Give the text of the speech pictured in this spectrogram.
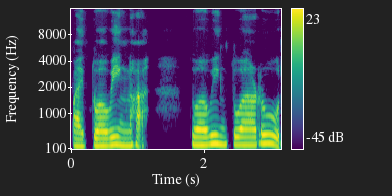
ไปตัววิ่งเนาะค่ะตัววิ่งตัวรูด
